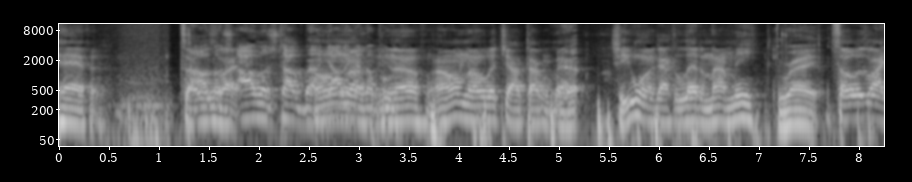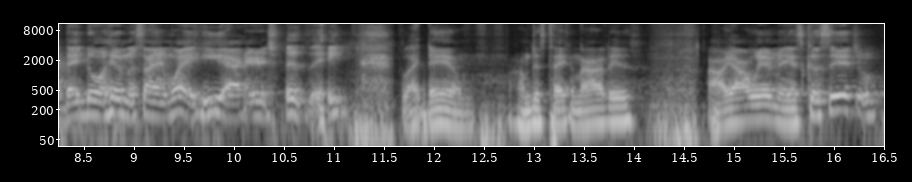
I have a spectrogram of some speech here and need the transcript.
happened. So I was know, like, I don't know what you're talking about. I Y'all don't ain't got no you know, I don't know what y'all talking about. Yep. She the one got the letter, not me. Right. So it's like they doing him the same way. He out here just he like, damn, I'm just taking all this. All y'all women, it's consensual.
